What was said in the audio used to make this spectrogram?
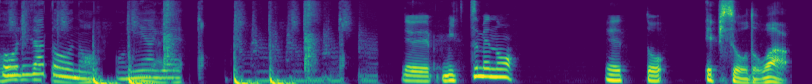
氷砂糖のお土産。で3つ目のえっとエピソードは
